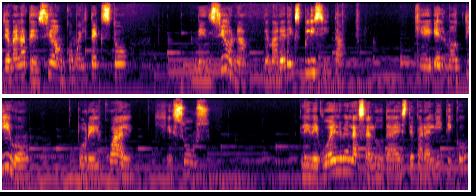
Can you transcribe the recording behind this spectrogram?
Llama la atención cómo el texto menciona de manera explícita que el motivo por el cual Jesús le devuelve la salud a este paralítico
